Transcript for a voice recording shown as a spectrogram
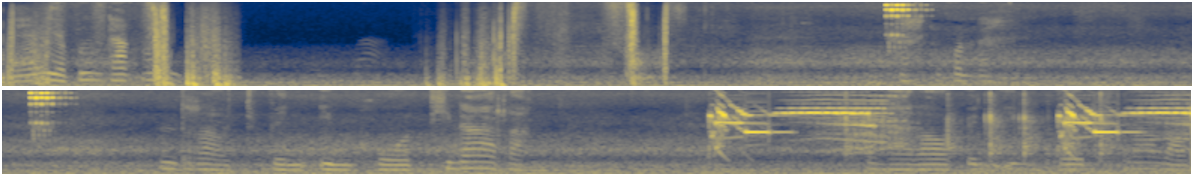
แม่อย่าเพิ่งทักลูกอะทุกคนนะ เราจะเป็น อิมโพสที่น่ารักนะคะเราเป็นอิมโพสที่น่ารัก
